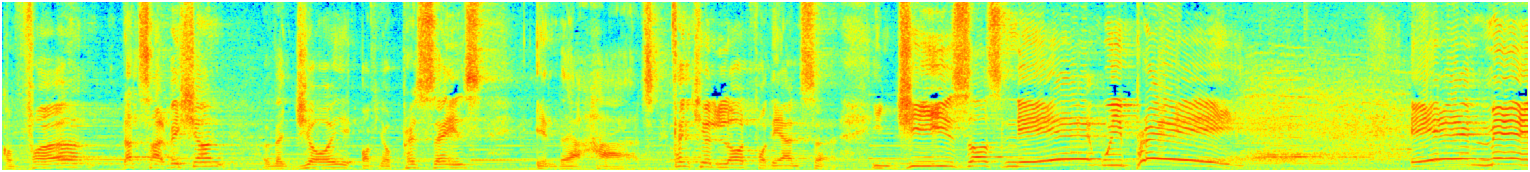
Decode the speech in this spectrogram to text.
Confirm that salvation, the joy of your presence in their hearts. Thank you, Lord, for the answer. In Jesus' name we pray. Amen.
